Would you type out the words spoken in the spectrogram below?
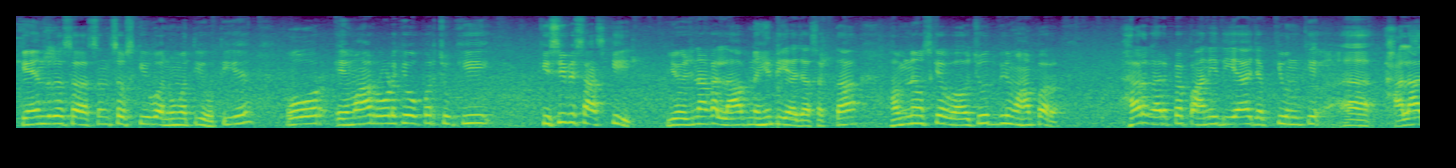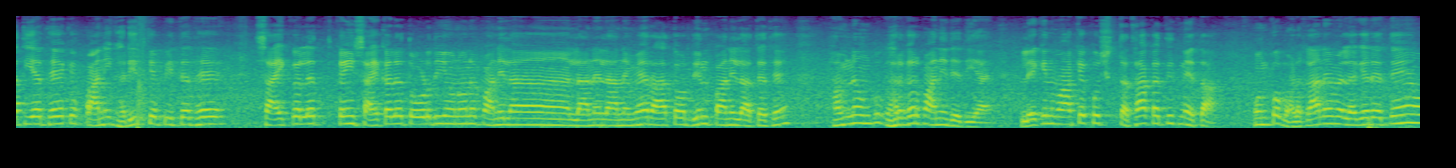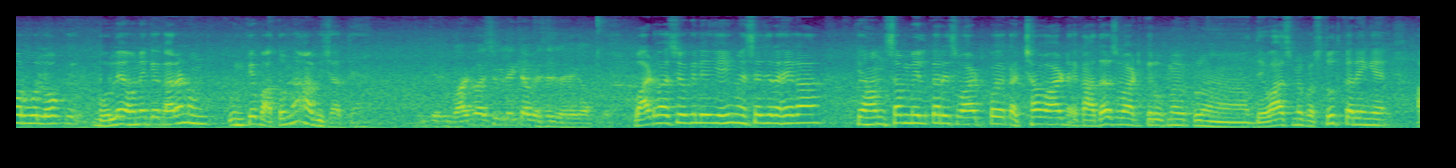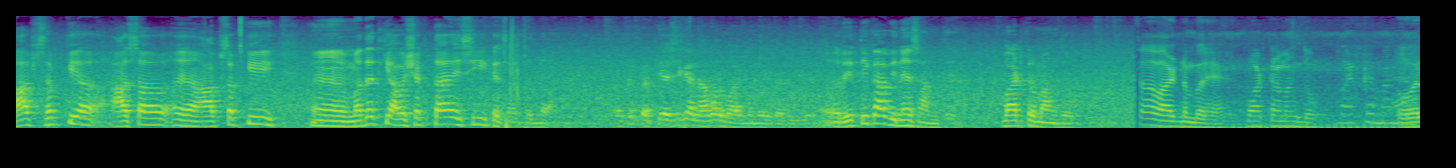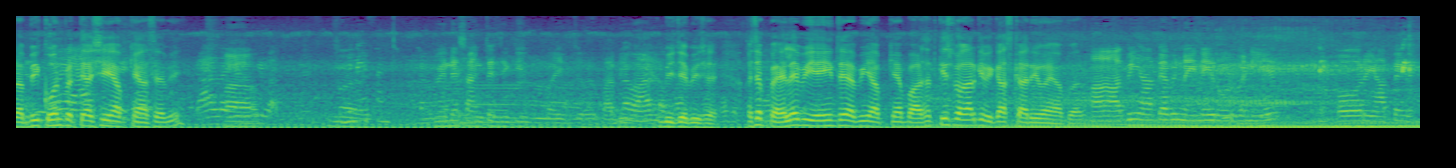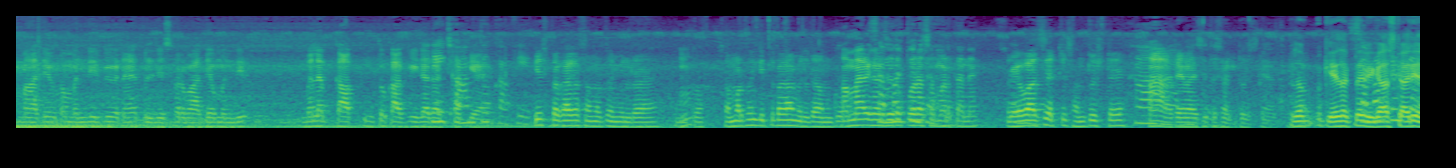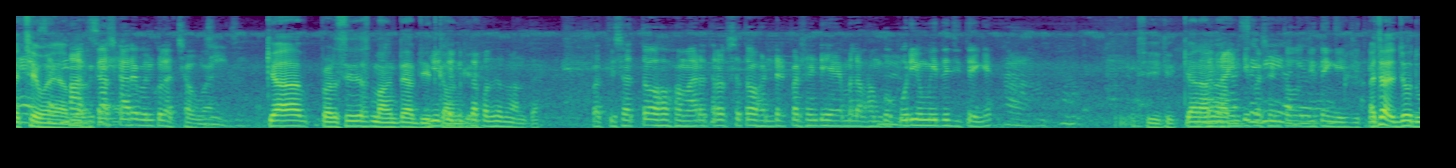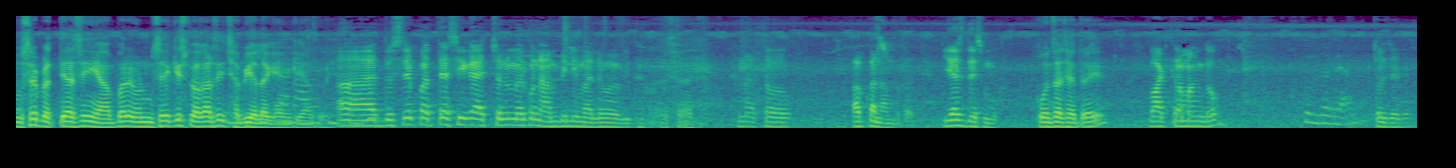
केंद्र शासन से उसकी वो अनुमति होती है। और एम आर रोड के ऊपर चूँकि किसी भी शासकीय योजना का लाभ नहीं दिया जा सकता हमने उसके बावजूद भी वहाँ पर हर घर पे पानी दिया है जबकि उनके हालात ये थे कि पानी खरीद के पीते थे। साइकिलें कई साइकिलें तोड़ दी उन्होंने पानी ला, लाने लाने में। रात और दिन पानी लाते थे। हमने उनको घर घर पानी दे दिया है। लेकिन वहाँ के कुछ तथाकथित नेता उनको भड़काने में लगे रहते हैं और वो लोग भोले होने के कारण उन उनके बातों में आ भी जाते हैं। ठीक है वार्ड वासियों के लिए क्या मैसेज रहेगा आपका? वार्ड वासियों के लिए यही मैसेज रहेगा कि हम सब मिलकर इस वार्ड को एक अच्छा वार्ड एक आदर्श वार्ड के रूप में देवास में प्रस्तुत करेंगे। आप सबकी आशा आप सबकी मदद की आवश्यकता है इसी के साथ धन्यवाद। प्रत्याशी का नाम और वार्ड नंबर बता दीजिए। रितिका विनय सांगते वार्ड क्रमांक दो। अच्छा वार्ड नंबर है। वार्ड क्रमांक दो। और अभी कौन प्रत्याशी है आपके यहाँ से अभी? आ, म- विनय सांगते जी की जो है भाभी बीजेपी से। अच्छा पहले भी यही थे अभी आपके यहाँ पार्षद। किस प्रकार के विकास कार्य हुए यहाँ पर? हाँ अभी यहाँ पे अभी नई नई रोड बनी है और यहाँ पे महादेव का मंदिर भी बना है तुलजेश्वर महादेव मंदिर। मतलब काफ़ी तो काफ़ी ज़्यादा अच्छा किया है। किस प्रकार का समर्थन मिल रहा है उनको समर्थन कितने प्रकार मिल रहा है उनको हमारे घर से तो पूरा समर्थन है। रहवासी अच्छे संतुष्ट है? हाँ। रहवासी तो संतुष्ट है। मतलब कह सकते हैं विकास कार्य अच्छे हुए हैं हाँ विकास कार्य बिल्कुल अच्छा हुआ है। क्या प्रतिशत मांगते हैं आप जीत जीत का कितना प्रतिशत मानते हैं? प्रतिशत तो हमारे तरफ़ से तो हंड्रेड परसेंट ही है मतलब हमको पूरी उम्मीद है। जीतेंगे ठीक है क्या नाम है नाइन्टी परसेंट तो जीतेंगे ही अच्छा जो दूसरे प्रत्याशी यहाँ पर उनसे किस प्रकार से छवि अलग है इनके यहाँ पे? दूसरे प्रत्याशी का एक्चुअल मेरे को नाम भी नहीं मालूम है अभी तक। अच्छा। ना तो आपका नाम बता यश देशमुख। कौन सा क्षेत्र है ये? वार्ड क्रमांक दो। तुलजगे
